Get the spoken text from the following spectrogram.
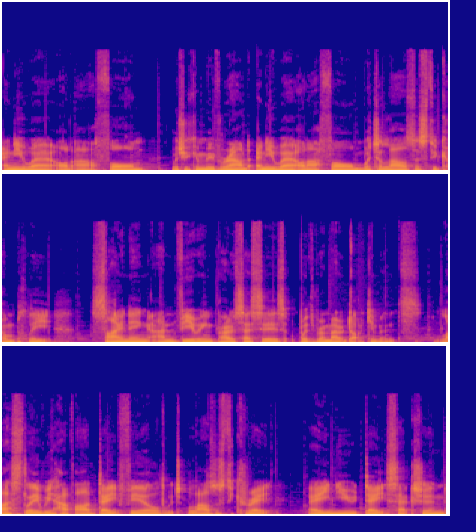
anywhere on our form, which we can move around anywhere on our form, which allows us to complete signing and viewing processes with remote documents. Lastly, we have our date field, which allows us to create a new date section.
